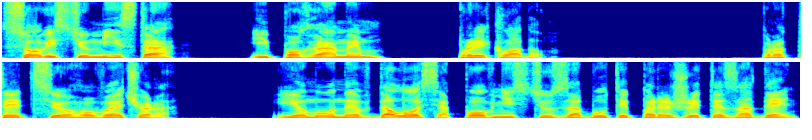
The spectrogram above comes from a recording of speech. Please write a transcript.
совістю міста і поганим прикладом. Проте цього вечора йому не вдалося повністю забути пережити за день.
